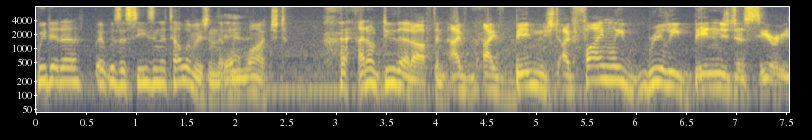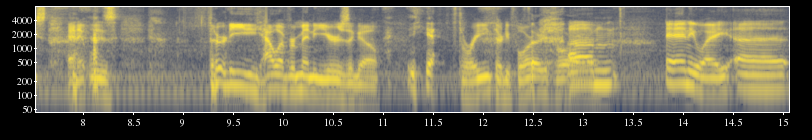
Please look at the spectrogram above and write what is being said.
we did a it was a season of television that Yeah. we watched. I don't do that often. I've I've binged. I've finally really binged a series and it was 30 however many years ago. Yeah. 3, 34. 34, Um anyway, uh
